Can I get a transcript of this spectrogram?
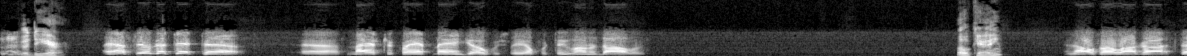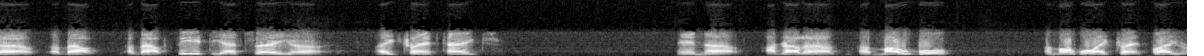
Good to hear. Hey, I still got that uh, uh, Mastercraft banjo for sale for two hundred dollars, Okay. and also I got uh, about about fifty, I'd say, uh, eight-track tapes, and uh, I got a, a mobile a mobile eight-track player.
